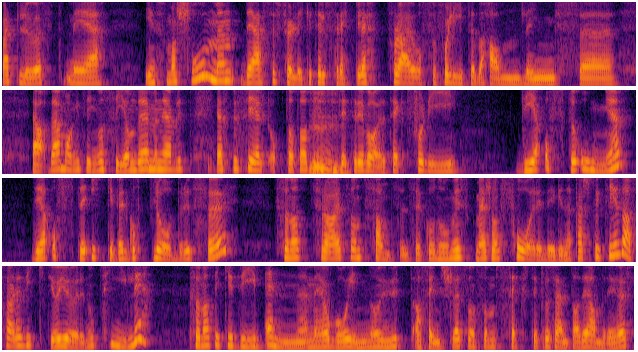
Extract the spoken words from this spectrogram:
vært løst med informasjon, men det er selvfølgelig ikke tilstrekkelig. For det er jo også for lite behandlings... Ja, det er mange ting å si om det, men jeg er, blitt, jeg er spesielt opptatt av de som sitter i varetekt fordi de er ofte unge, de har ofte ikke begått lovbrudd før. Sånn at fra et sånt samfunnsøkonomisk, mer sånn forebyggende perspektiv, da, så er det viktig å gjøre noe tidlig. Sånn at ikke de ender med å gå inn og ut av fengselet, sånn som 60% av de andre gjør.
